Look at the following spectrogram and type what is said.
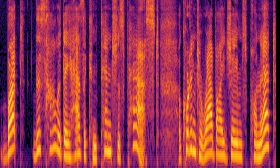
But this holiday has a contentious past. According to Rabbi James Ponet,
